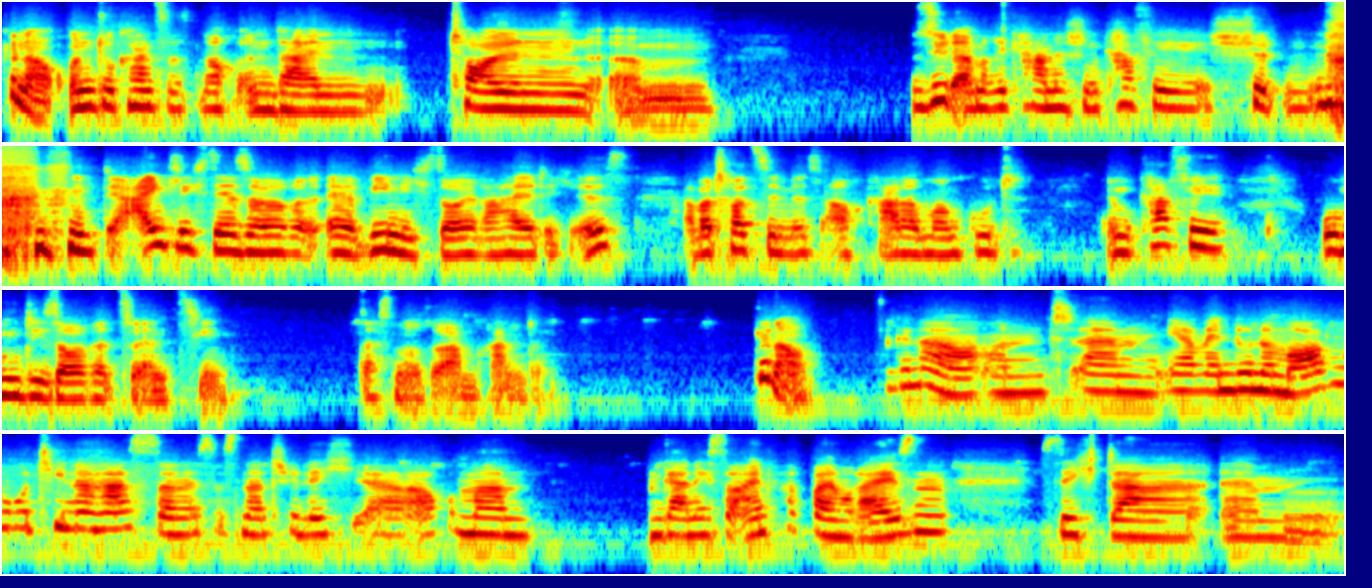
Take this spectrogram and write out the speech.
Genau, und du kannst es noch in deinen tollen ähm, südamerikanischen Kaffee schütten, der eigentlich sehr säure, äh, wenig säurehaltig ist, aber trotzdem ist auch Kardamom gut im Kaffee, um die Säure zu entziehen. Das nur so am Rande. Genau. Genau, und ähm, ja, wenn du eine Morgenroutine hast, dann ist es natürlich äh, auch immer gar nicht so einfach beim Reisen, sich da ähm,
